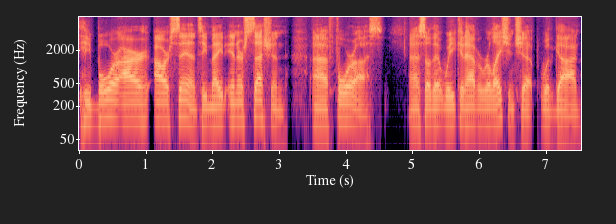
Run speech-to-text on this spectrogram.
he bore our our sins. He made intercession uh, for us, uh, so that we could have a relationship with God.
